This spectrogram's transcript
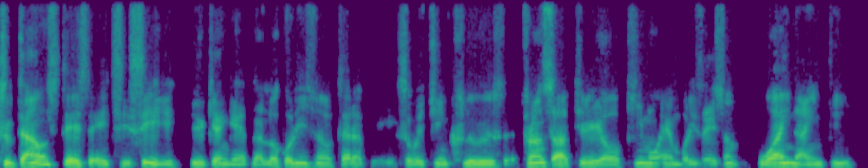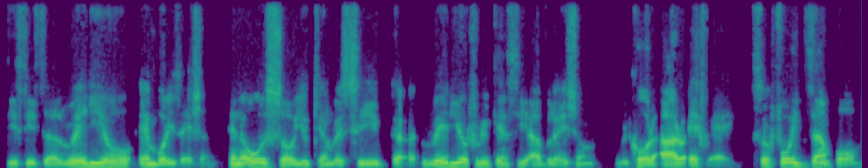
To downstage the HCC, you can get the local regional therapy, so which includes transarterial chemoembolization, Y90. This is a radio embolization. And also you can receive the radio frequency ablation we call RFA. So for example,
